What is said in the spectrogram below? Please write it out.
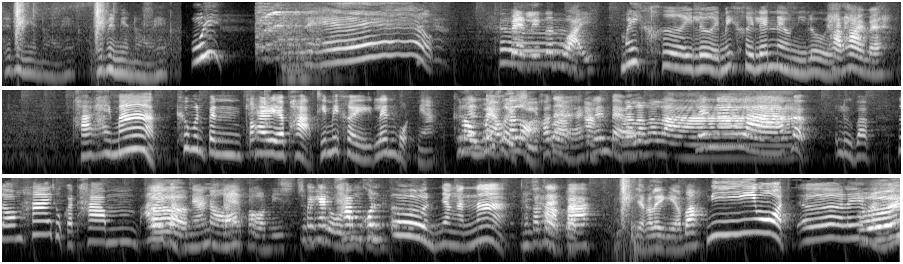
เล่นเป็นเมียน้อยเล่นเป็นเมียน้อยอุ้ยแล้วเป็นลิตเติ้ลไวท์ไม่เคยเลยไม่เคยเล่นแนวนี้เลยท้าทายไหมท้าทายมาก คือมันเป็นแคริเอร์พาที่ไม่เคยเล่นบทเนี้ย คือเล่นแบวตลอดเข้าใจไหมเล่นแบวน่ารักน่ารักเล่นน่ารักแบบหรือแบบร้องไห้ถูกกระทำอะไรแบบเนี้ยเนาะแต่ตอนนี้เป็นการทำคนอื่นอย่างนั้นน่ะเข้าใจปะ อย่างอะไรอย่างเงี้ยปะมีหมด เออ อะไรอย่างนั้เฮ้นย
